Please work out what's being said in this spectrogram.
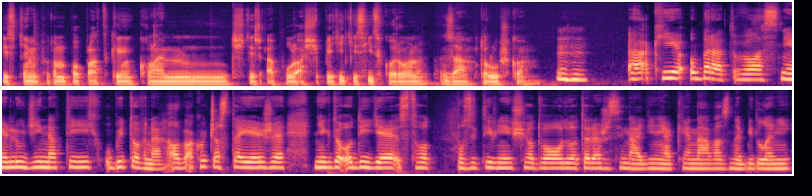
i s těmi potom poplatky kolem 4,5 až 5 tisíc korun za to lůžko. Mm-hmm. A aký je obrat vlastne ľudí na tých ubytovnách? Alebo ako časté je, že niekto odíde z toho pozitívnejšieho dôvodu a teda, že si nájde nejaké návazné bydlení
